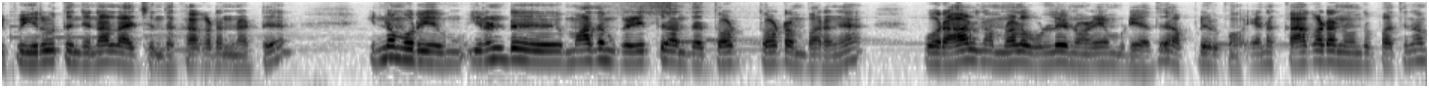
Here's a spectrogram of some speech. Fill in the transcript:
இப்போ இருபத்தஞ்சி நாள் ஆச்சு இந்த காக்கடன் நட்டு. இன்னும் ஒரு இரண்டு மாதம் கழித்து அந்த தோட் தோட்டம் பாருங்கள் ஒரு ஆள் நம்மளால் உள்ளே நுழைய முடியாது. அப்படி இருக்கும். ஏன்னா காக்கடன் வந்து பார்த்திங்கன்னா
